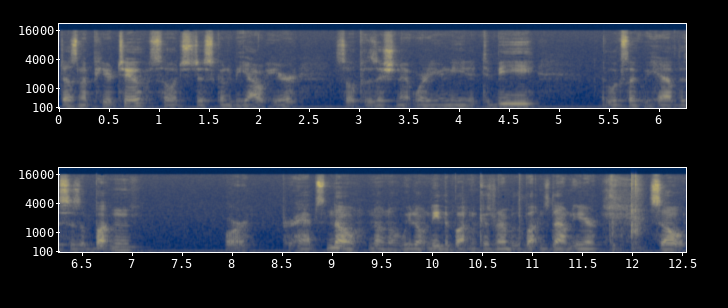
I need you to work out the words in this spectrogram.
Doesn't appear to, so it's just going to be out here. So position it where you need it to be. It looks like we have this as a button, or perhaps, no, no, no, we don't need the button because remember the button's down here. So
